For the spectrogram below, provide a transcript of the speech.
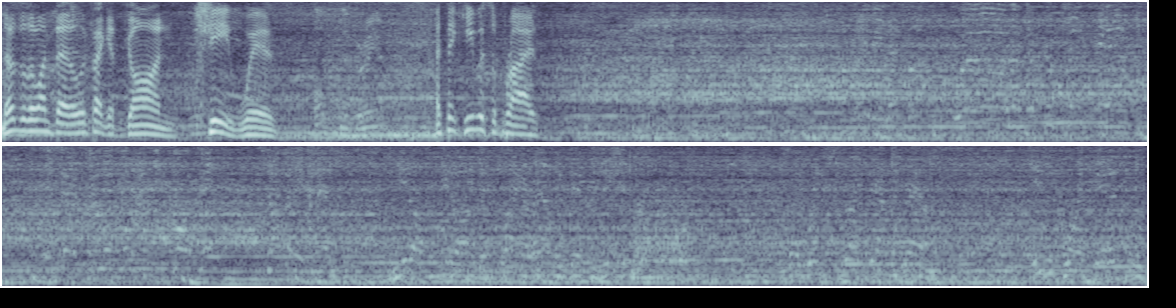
Those are the ones that it looks like it's gone. Gee whiz. Off the green. I think he was surprised. Mid on, mid on, they're playing around with their positions. So went straight down the ground. Didn't quite get it. It was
